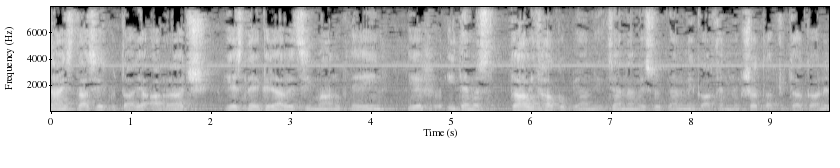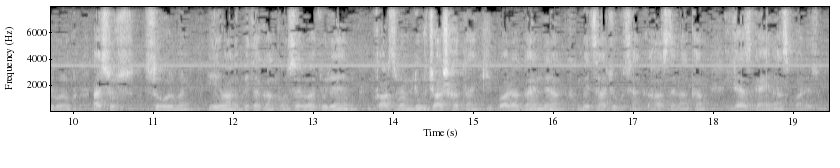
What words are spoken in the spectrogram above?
սա ինձ 12 տարի առաջ ես ներգրավեցի մանուկներին եւ իդեմս Դավիթ Հակոբյանի, Ձաննա Մեսրոպյանի մենք արդեն ունենք շատ լավ ջութակարներ, որոնք այսօր սովորում են Երևանի պետական կոնսերվատորիայում, կարծում եմ լուրջ աշխատանքի պարագայում նրանք մեծ հաջողության կհասնեն անգամ միջազգային ասպարեզում։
